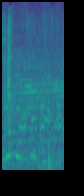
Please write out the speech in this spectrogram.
行，你来上好。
